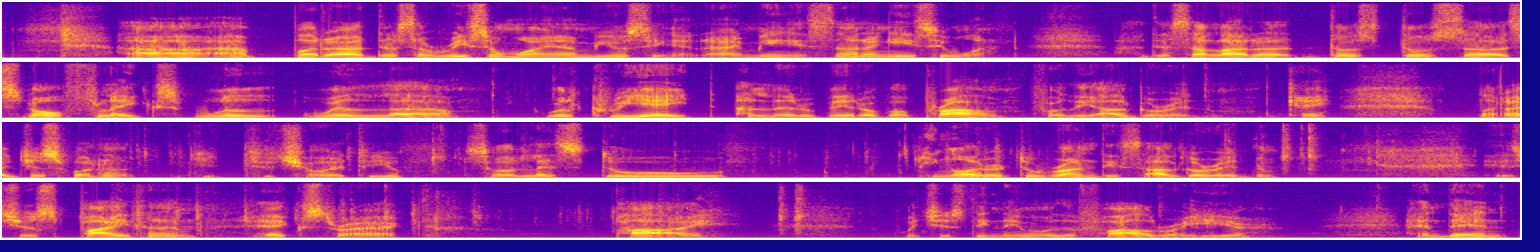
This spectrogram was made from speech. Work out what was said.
uh, uh, but uh, there's a reason why I'm using it. I mean it's not an easy one. There's a lot of those those uh, snowflakes will will uh, will create a little bit of a problem for the algorithm okay? But I just want to to show it to you. So let's do in order to run this algorithm is just python extract py which is the name of the file right here and then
